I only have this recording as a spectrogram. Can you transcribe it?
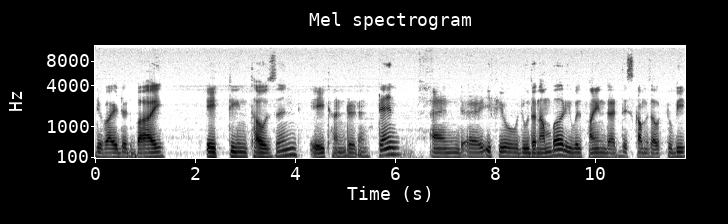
divided by 18,810 and uh, if you do the number you will find that this comes out to be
